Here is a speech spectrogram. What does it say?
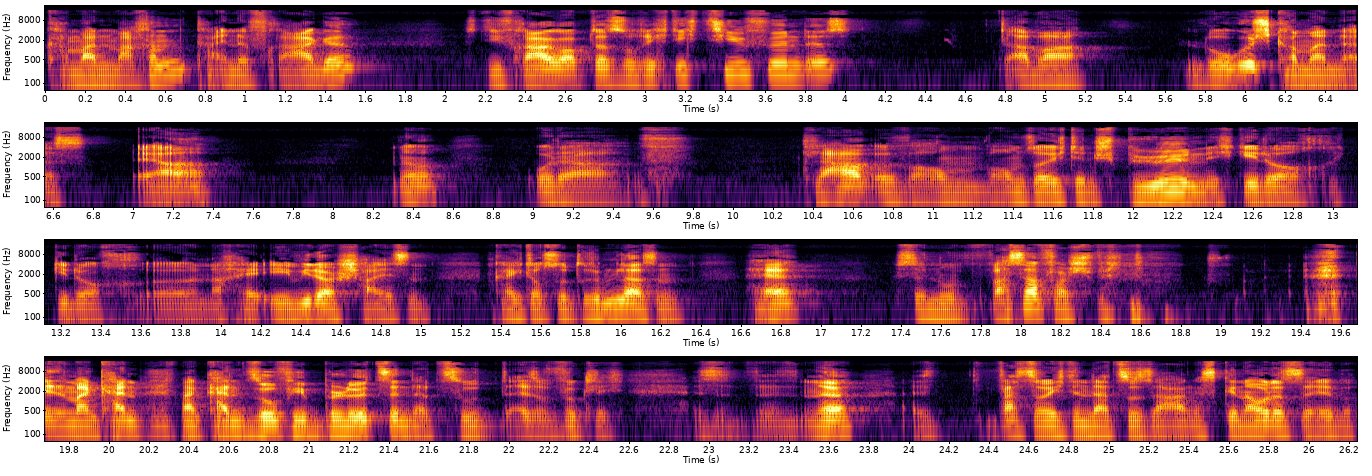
kann man machen, keine Frage. Ist die Frage, ob das so richtig zielführend ist. Aber logisch kann man das, ja. Ne? Oder klar, äh, warum, warum soll ich denn spülen? Ich gehe doch, geh doch äh, nachher eh wieder scheißen. Kann ich doch so drin lassen. Hä? Ist doch nur Wasserverschwendung. Also man kann, man kann so viel Blödsinn dazu, also wirklich, es, ne? Was soll ich denn dazu sagen? Ist genau dasselbe.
